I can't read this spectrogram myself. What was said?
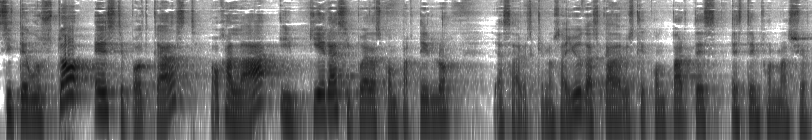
Si te gustó este podcast, ojalá y quieras y puedas compartirlo. Ya sabes que nos ayudas cada vez que compartes esta información.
